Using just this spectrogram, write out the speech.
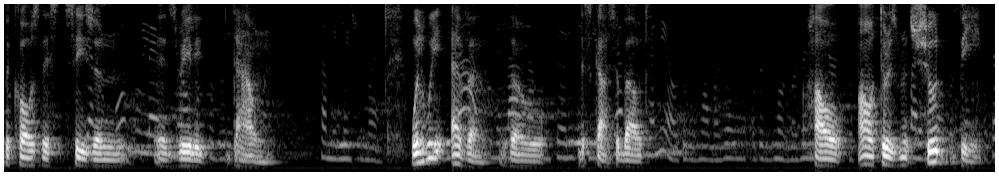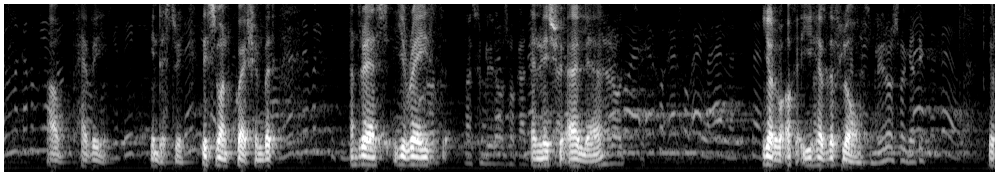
because this season is really down. Will we ever, though, discuss about how our tourism should be, our heavy industry? This is one question, but Andreas, you raised an issue earlier. Yorgo, okay, you have the floor. In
